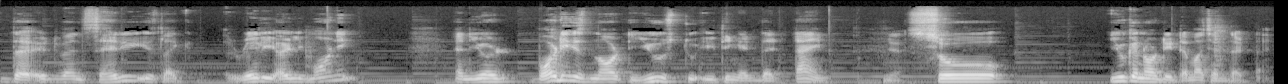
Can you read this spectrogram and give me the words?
the when Sahri is like really early morning and your body is not used to eating at that time. Yes. So you cannot eat much at that time.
